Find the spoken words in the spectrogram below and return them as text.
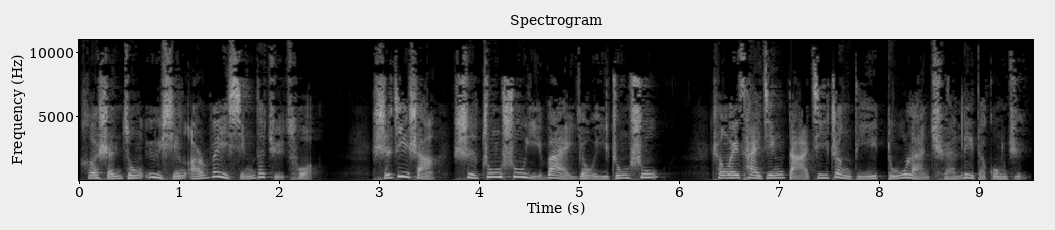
和神宗欲行而未行的举措，实际上是中枢以外有一中枢，成为蔡京打击政敌、独揽权力的工具。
